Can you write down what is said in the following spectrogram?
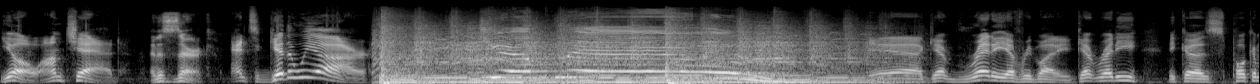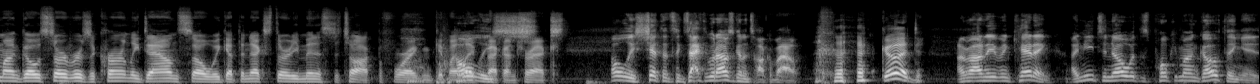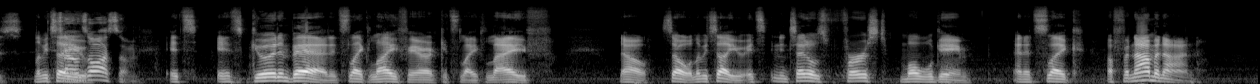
Yo, I'm Chad, And this is Eric. and together we are. Yeah, get ready, everybody. Get ready because Pokemon Go servers are currently down, so we got the next 30 minutes to talk before I can get my Holy life back on sh- track. Holy shit, that's exactly what I was going to talk about. Good. I'm not even kidding. I need to know what this Pokemon Go thing is. Let me tell Sounds you. Sounds awesome. It's it's good and bad. It's like life, Eric. It's like life. No, so let me tell you, it's Nintendo's first mobile game, and it's like a phenomenon.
